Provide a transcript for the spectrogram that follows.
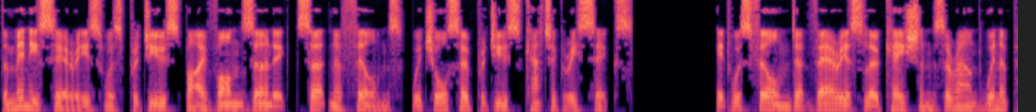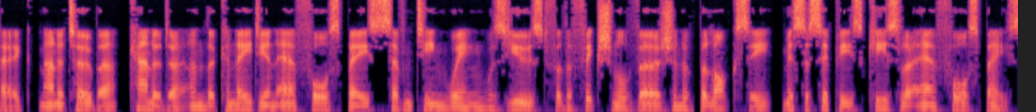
The miniseries was produced by Von Zerneck, Sertner Films, which also produced Category 6. It was filmed at various locations around Winnipeg, Manitoba, Canada and the Canadian Air Force Base 17 Wing was used for the fictional version of Biloxi, Mississippi's Keesler Air Force Base.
